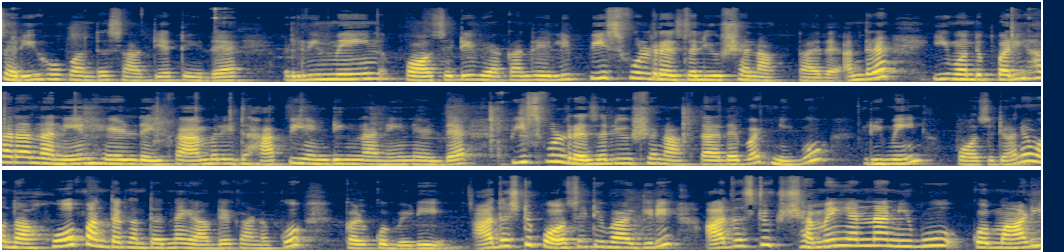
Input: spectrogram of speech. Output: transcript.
ಸರಿ ಹೋಗುವಂಥ ಸಾಧ್ಯತೆ ಇದೆ. ರಿಮೇನ್ ಪಾಸಿಟಿವ್ ಯಾಕಂದರೆ ಇಲ್ಲಿ ಪೀಸ್ಫುಲ್ ರೆಸಲ್ಯೂಷನ್ ಆಗ್ತಾ ಇದೆ. ಅಂದರೆ ಈ ಒಂದು ಪರಿಹಾರ ನಾನೇನು ಹೇಳಿದೆ, ಈ ಫ್ಯಾಮಿಲಿದು ಹ್ಯಾಪಿ ಎಂಡಿಂಗ್ ನಾನು ಏನು ಹೇಳಿದೆ ಪೀಸ್ಫುಲ್ ರೆಸಲ್ಯೂಷನ್ ಆಗ್ತಾ ಇದೆ ಬಟ್ ನೀವು ರಿಮೈನ್ ಪಾಸಿಟಿವ್ ಅಂದರೆ ಒಂದು ಆ ಹೋಪ್ ಅಂತಕ್ಕಂಥದ್ದನ್ನ ಯಾವುದೇ ಕಾರಣಕ್ಕೂ ಕಳ್ಕೊಬೇಡಿ. ಆದಷ್ಟು ಪಾಸಿಟಿವ್ ಆಗಿರಿ, ಆದಷ್ಟು ಕ್ಷಮೆಯನ್ನು ನೀವು ಮಾಡಿ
